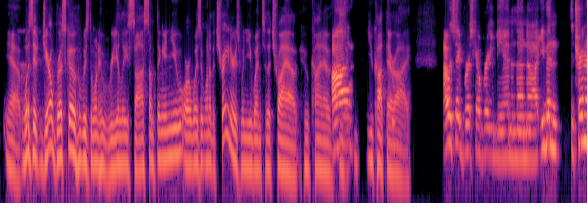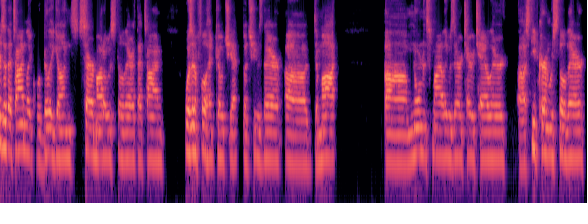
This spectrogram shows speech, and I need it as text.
Yeah. Was it Gerald Briscoe who was the one who really saw something in you, or was it one of the trainers when you went to the tryout who kind of uh, you caught their eye? I would say Briscoe bringing me in, and then uh, even the trainers at that time, like were Billy Guns, Sara Amato was still there at that time. wasn't a full head coach yet, but she was there. Uh, DeMott, um, Norman Smiley was there, Terry Taylor, uh, Steve Kern was still there.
